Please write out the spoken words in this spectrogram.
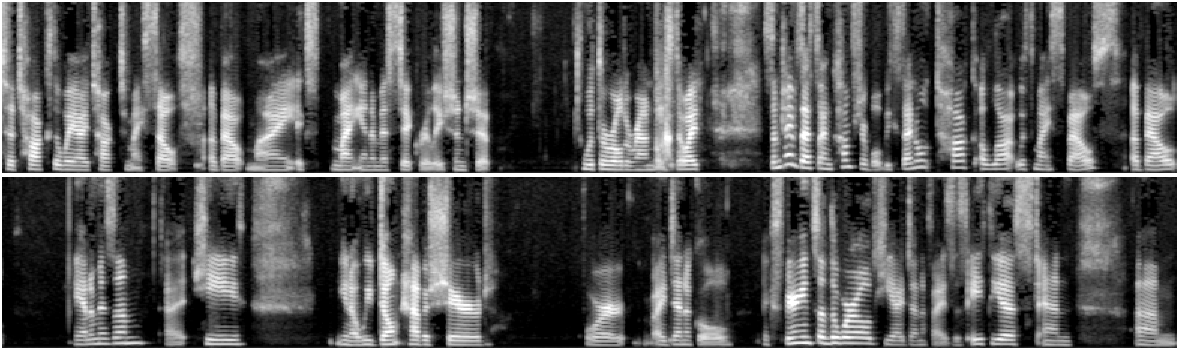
to talk the way I talk to myself about my my animistic relationship with the world around me. So I sometimes that's uncomfortable because I don't talk a lot with my spouse about animism. Uh, he you know, we don't have a shared or identical experience of the world. He identifies as atheist, and um,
